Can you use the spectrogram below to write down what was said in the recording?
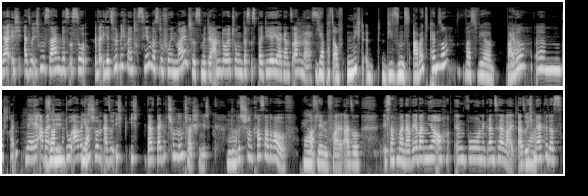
Ja, ich, also ich muss sagen, das ist so, jetzt würde mich mal interessieren, was du vorhin meintest mit der Andeutung, das ist bei dir ja ganz anders. Ja, pass auf, nicht äh, dieses Arbeitspensum, was wir beide ähm, bestreiten. Nee, aber Sondern- du arbeitest ja? schon, also ich, ich, da, da gibt's schon einen Unterschied. Du Ja. bist schon krasser drauf. Ja. Auf jeden Fall. Also, ich sag mal, da wäre bei mir auch irgendwo eine Grenze erreicht. Also ich Ja. merke, dass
